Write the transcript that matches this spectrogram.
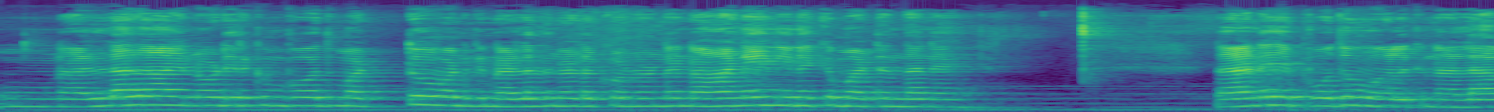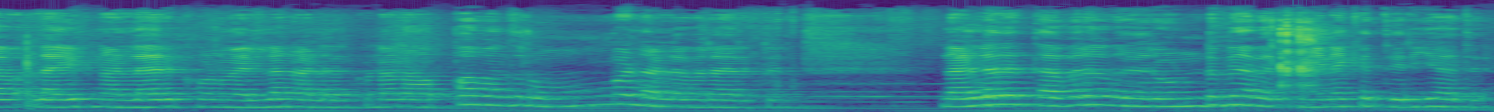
நல்லதா என்னோடு இருக்கும்போது மட்டும் அவனுக்கு நல்லது நடக்கணும்னு நானே நினைக்க மாட்டேன் தானே. நானே எப்போதும் உங்களுக்கு நல்லா லைஃப் நல்லா இருக்கணும் எல்லாம் நல்லா இருக்கணும். ஆனால் அப்பா வந்து ரொம்ப நல்லவராக இருக்கார். நல்லதை தவிர வேறு ஒன்றுமே அவருக்கு நினைக்க தெரியாது.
